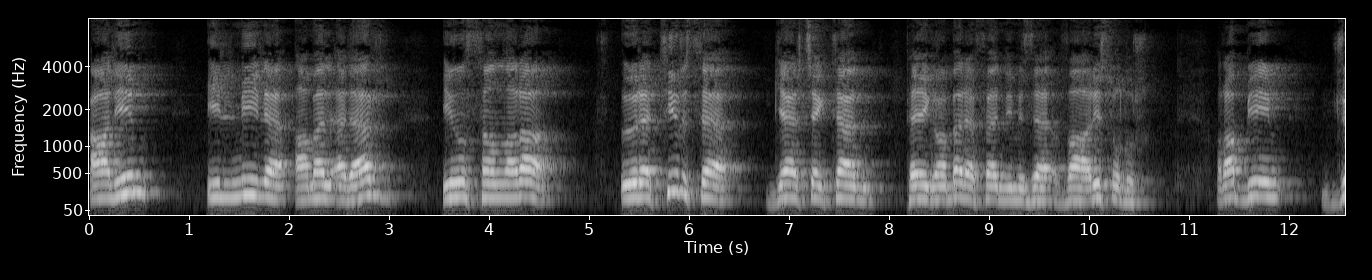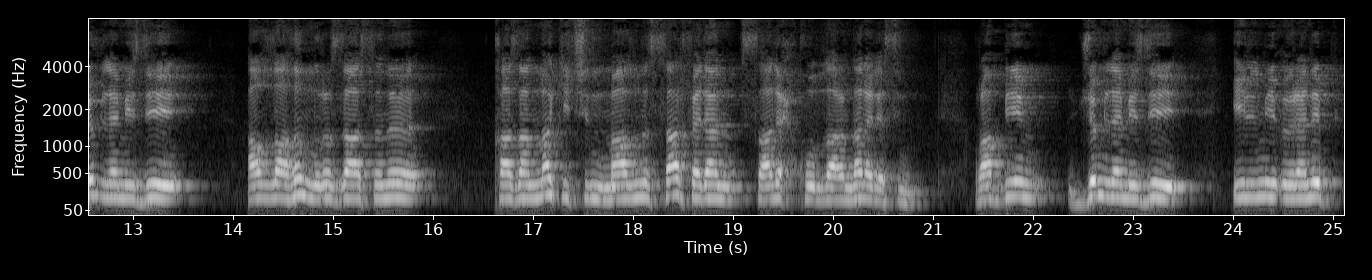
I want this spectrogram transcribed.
Alim ilmiyle amel eder, insanlara öğretirse gerçekten Peygamber Efendimiz'e varis olur. Rabbim cümlemizi Allah'ın rızasını kazanmak için malını sarf eden salih kullarından eylesin. Rabbim cümlemizi ilmi öğrenip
